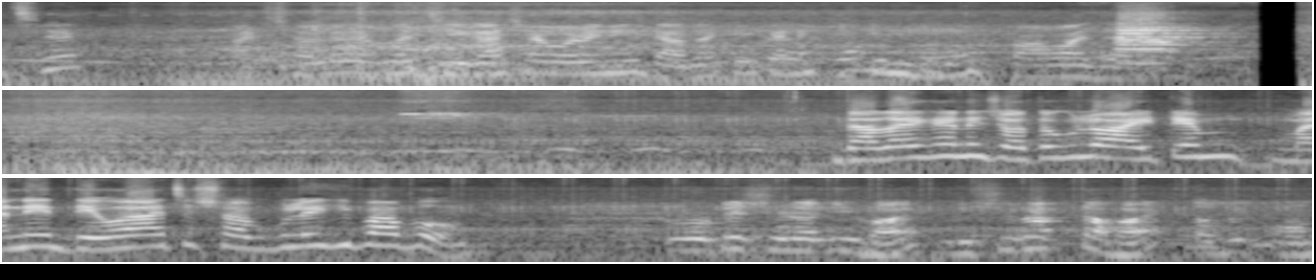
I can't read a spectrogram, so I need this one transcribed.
আছে। আর চলো এবার জিজ্ঞাসা করে নিই দাদাকে এখানে কী কী মোমো পাওয়া যায়। দাদা এখানে যতগুলো আইটেম মানে দেওয়া আছে সবগুলোই কি পাবো? রোটেশনালি হয় বেশিরভাগটা হয় তবে কম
